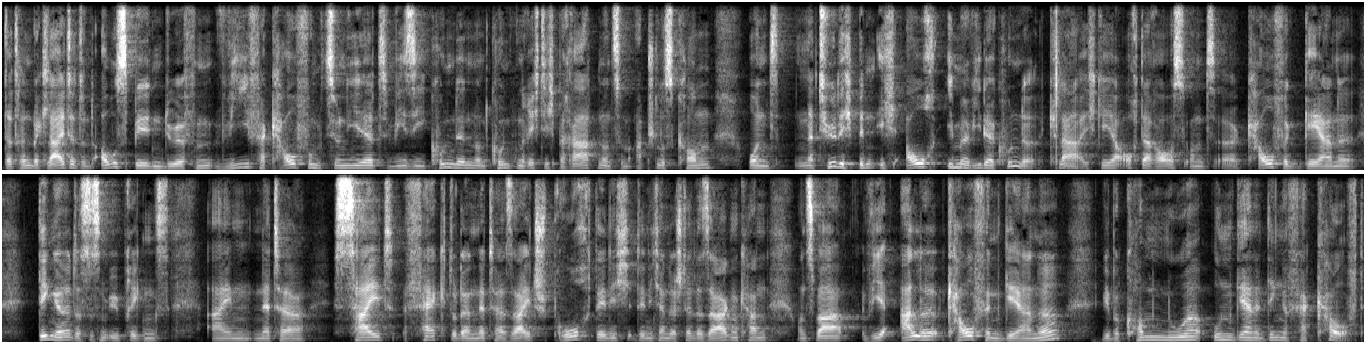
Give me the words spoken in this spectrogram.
darin begleitet und ausbilden dürfen, wie Verkauf funktioniert, wie sie Kundinnen und Kunden richtig beraten und zum Abschluss kommen. Und natürlich bin ich auch immer wieder Kunde. Klar, ich gehe ja auch daraus und äh, kaufe gerne Dinge. Das ist im Übrigen ein netter Side-Fact oder netter Side-Spruch, den ich, den ich an der Stelle sagen kann. Und zwar, wir alle kaufen gerne, wir bekommen nur ungerne Dinge verkauft.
